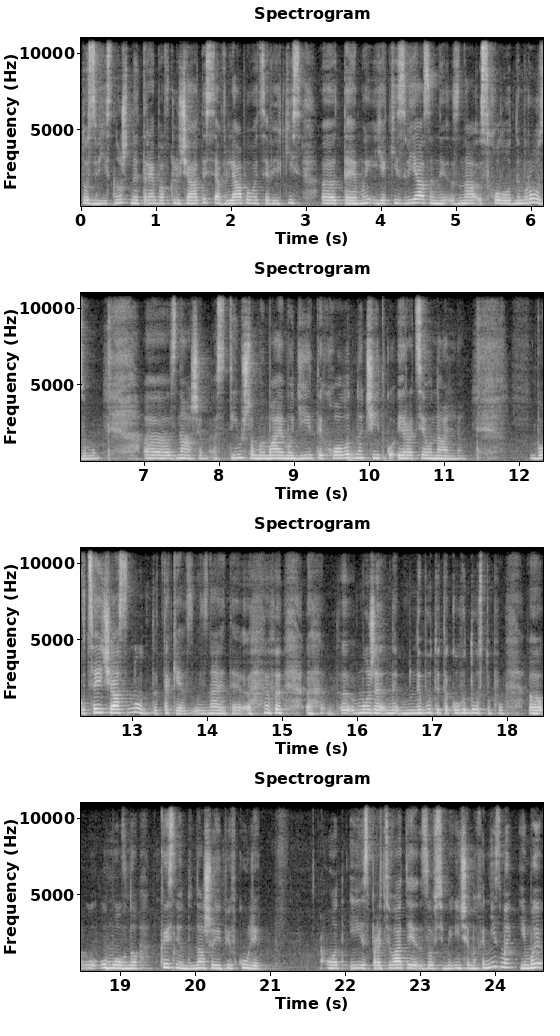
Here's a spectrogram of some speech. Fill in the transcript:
то звісно ж не треба включатися, вляпуватися в якісь теми, які зв'язані з, холодним розумом, з нашим, з тим, що ми маємо діяти холодно, чітко і раціонально. Бо в цей час, ну таке, знаєте, може не- бути такого доступу е, умовно кисню до нашої півкулі. От і спрацювати зовсім інші механізми, і ми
